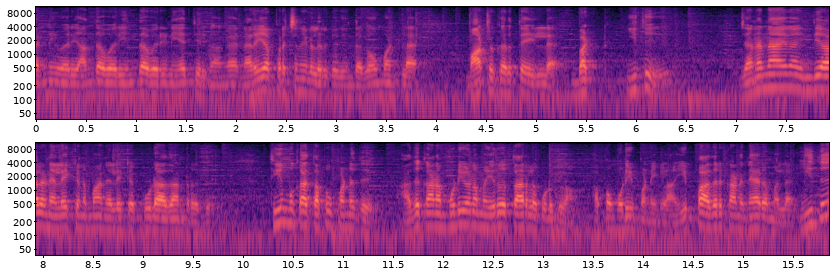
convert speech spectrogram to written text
தண்ணி வரி அந்த வரி இந்த வரின்னு ஏற்றிருக்காங்க நிறைய பிரச்சனைகள் இருக்குது இந்த கவர்மெண்ட்டில் மாற்று கருத்தே இல்லை. பட் இது ஜனநாயகம் இந்தியாவில் நிலைக்கணுமா நிலைக்கக்கூடாதான்றது. திமுக தப்பு பண்ணுது. அதுக்கான முடிவை நம்ம இருபத்தாறில் கொடுக்கலாம். அப்போ முடிவு பண்ணிக்கலாம். இப்போ அதற்கான நேரம் அல்ல. இது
